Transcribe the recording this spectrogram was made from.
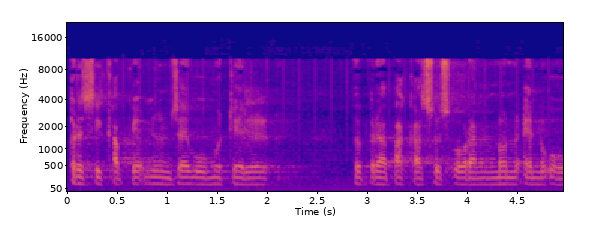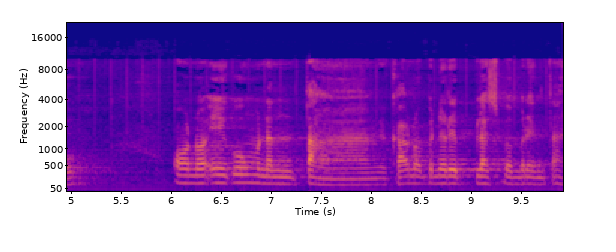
bersikap kayak nyun sewu model beberapa kasus orang non NU ono iku menentang kalau bener belas pemerintah.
